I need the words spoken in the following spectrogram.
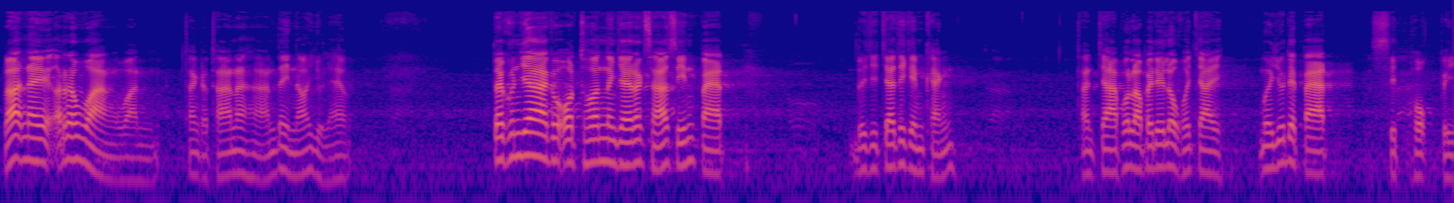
เพราะในระหว่างวันท่านก็ทานอาหารได้น้อยอยู่แล้ว แต่คุณย่าก็อดทนตั้งใจรักษาศีลแปด โดยจิตใจที่เข้มแข็ง ท่านจากพวกเราไปด้วยโรคหัวใจ เมื่ออายุได้แปดสิบหกปี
